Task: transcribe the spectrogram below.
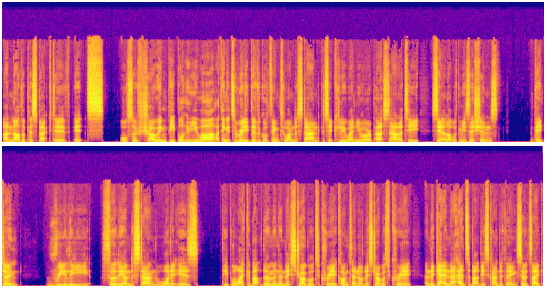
another perspective, it's also showing people who you are. I think it's a really difficult thing to understand, particularly when you're a personality. See it a lot with musicians. They don't really fully understand what it is people like about them, and then they struggle to create content or they struggle to create and they get in their heads about these kind of things. So it's like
